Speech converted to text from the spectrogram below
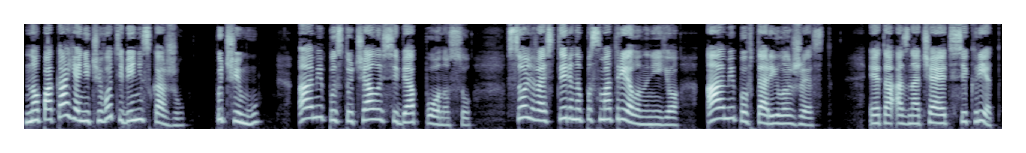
«Но пока я ничего тебе не скажу». «Почему?» Ами постучала себя по носу. Соль растерянно посмотрела на нее. Ами повторила жест. «Это означает секрет,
